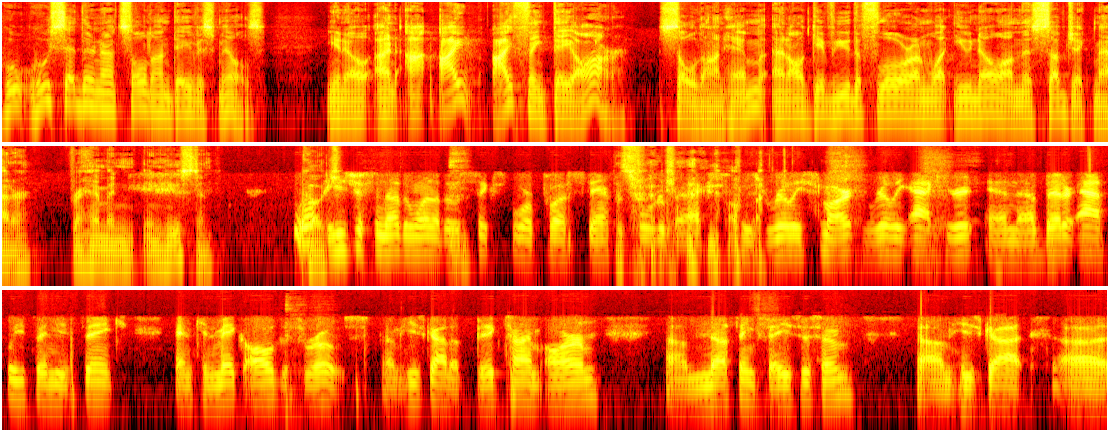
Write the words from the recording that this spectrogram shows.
who, who said they're not sold on Davis Mills? You know, and I, I, I think they are sold on him. And I'll give you the floor on what you know on this subject matter for him in, in Houston. Well, Coach. he's just another one of those six four plus Stanford quarterbacks who's really smart, really accurate, and a better athlete than you think, and can make all the throws. Um, he's got a big time arm. Um, nothing phases him. Um, he's got uh,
